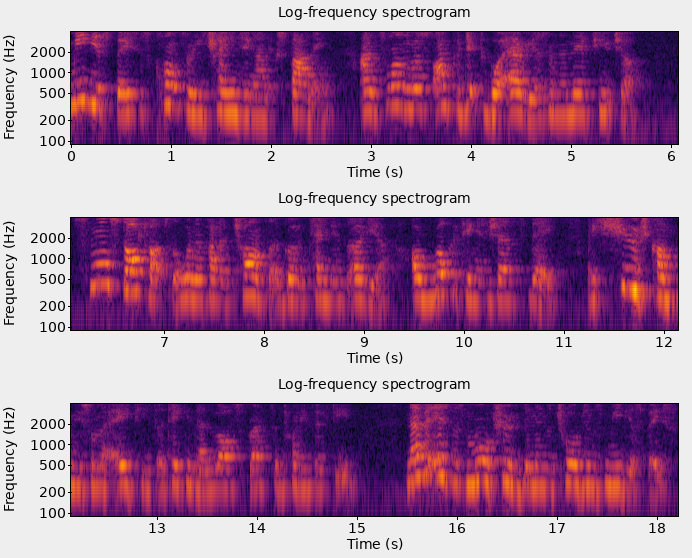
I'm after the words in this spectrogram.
media space is constantly changing and expanding, and it's one of the most unpredictable areas in the near future. Small startups that wouldn't have had a chance at growth 10 years earlier are rocketing in shares today, and huge companies from the 80s are taking their last breaths in 2015. Never is this more true than in the children's media space.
